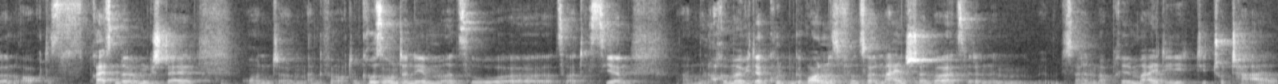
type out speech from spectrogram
dann auch das Preismodell umgestellt und ähm, angefangen auch dann größere Unternehmen äh, zu, äh, zu adressieren und auch immer wieder Kunden gewonnen. Also für uns war ein Meilenstein war, als wir dann im, war dann im April, Mai die, die Total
